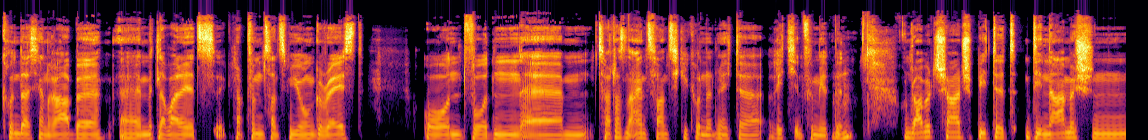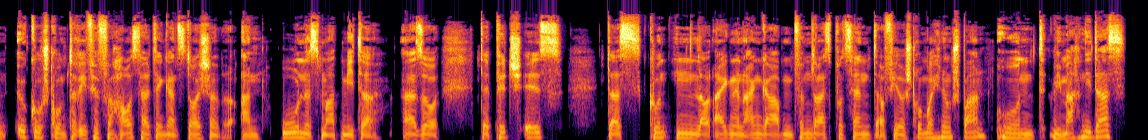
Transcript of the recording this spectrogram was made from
Gründer ist Jan Rabe, äh, mittlerweile jetzt knapp 25 Millionen geraced und wurden ähm, 2021 gegründet, wenn ich da richtig informiert bin. Mhm. Und Robert Charge bietet dynamischen Ökostromtarife für Haushalte in ganz Deutschland an, ohne Smart Meter. Also der Pitch ist, dass Kunden laut eigenen Angaben 35 Prozent auf ihre Stromrechnung sparen. Und wie machen die das?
